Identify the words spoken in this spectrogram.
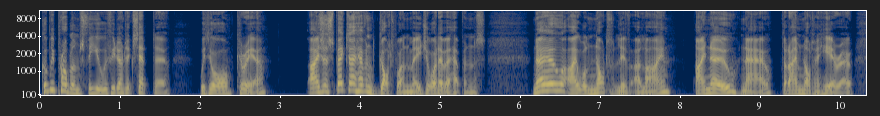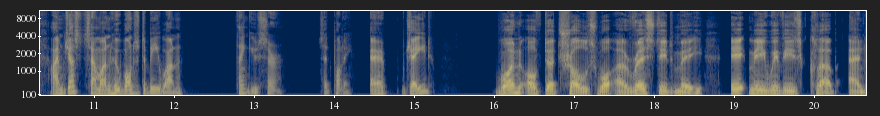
Could be problems for you if you don't accept, though, with your career. I suspect I haven't got one, Major, whatever happens. No, I will not live a lie. I know, now, that I'm not a hero. I'm just someone who wanted to be one. Thank you, sir, said Polly. Er, Jade? One of the trolls what arrested me hit me with his club, and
